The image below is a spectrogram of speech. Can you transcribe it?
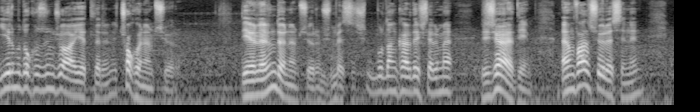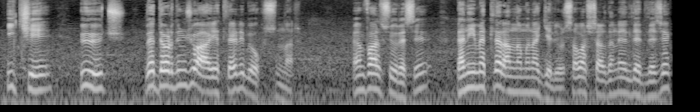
29. ayetlerini çok önemsiyorum. Diğerlerini de önemsiyorum şüphesiz. Şimdi buradan kardeşlerime rica edeyim. Enfal suresinin 2, 3 ve 4. ayetlerini bir okusunlar. Enfal suresi ganimetler anlamına geliyor. Savaşlardan elde edilecek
